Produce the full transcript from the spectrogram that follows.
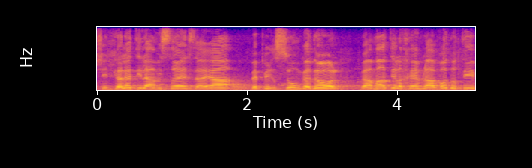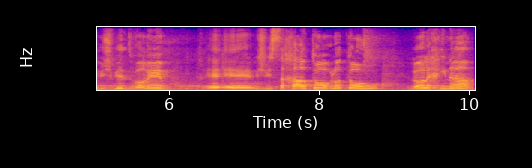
כשהתגליתי לעם ישראל זה היה בפרסום גדול, ואמרתי לכם לעבוד אותי בשביל דברים, בשביל שכר טוב, לא תוהו, לא לחינם.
